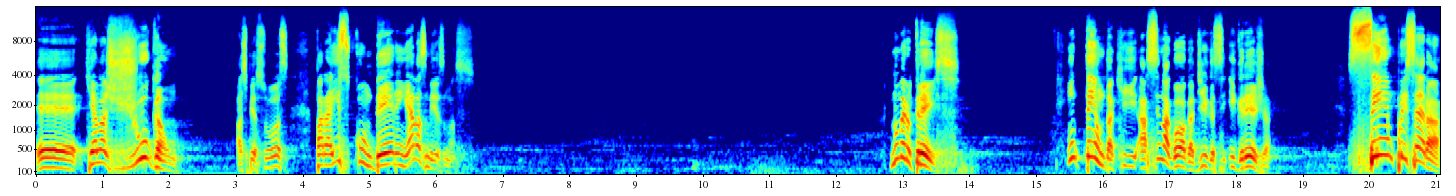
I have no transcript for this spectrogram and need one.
é que elas julgam as pessoas para esconderem elas mesmas. Número 3. Entenda que a sinagoga, diga-se igreja, sempre será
